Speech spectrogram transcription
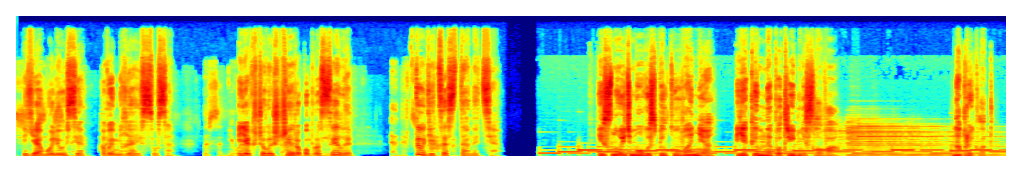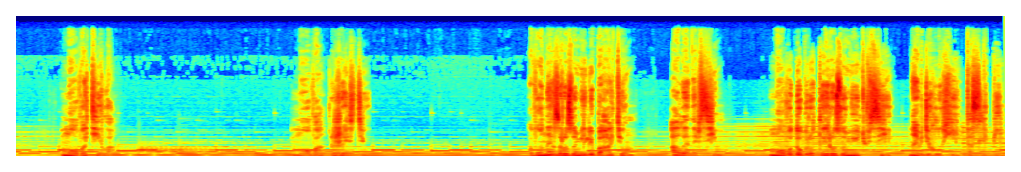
Я молюся в ім'я Ісуса. І якщо ви щиро попросили, тоді це станеться. Існують мови спілкування, яким не потрібні слова. Наприклад, мова тіла, мова жестів, Вони зрозумілі багатьом, але не всім. Мову доброти розуміють всі, навіть глухі та сліпі.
